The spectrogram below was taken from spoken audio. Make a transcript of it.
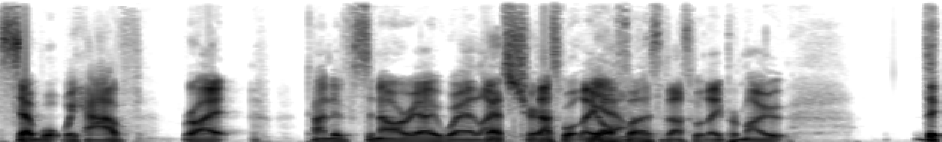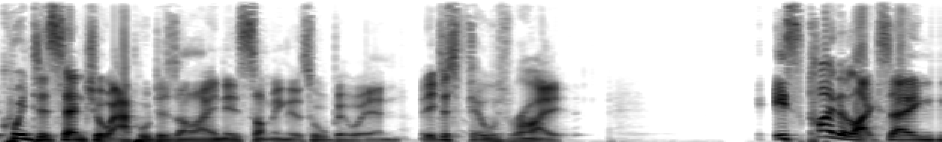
sell what we have, right? Kind of scenario where like That's true. that's what they Yeah. offer, so that's what they promote. The quintessential Apple design is something that's all built in. It just feels right. It's kind of like saying,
